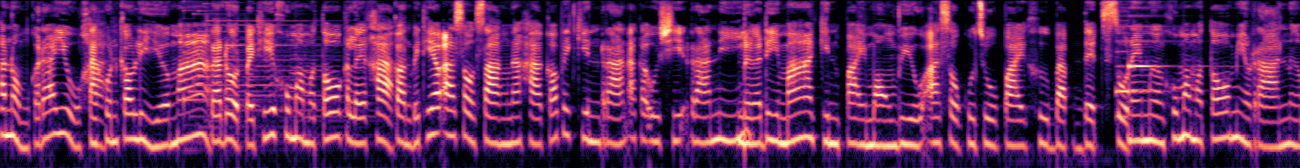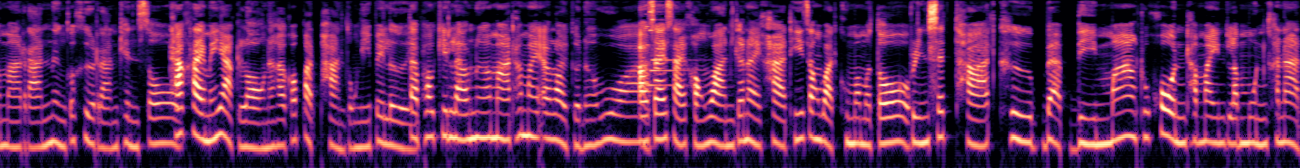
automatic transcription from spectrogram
ขนมก็ได้อยู่ค่ะแต่คนเกาหลีเยอะมากกระโดดไปที่คุมาโมโตะกันเลยค่ะ ก่อนไปเที่ยวอาโซซังนะคะ ก็ไปกินร้านอากาอุชิร้านนี้ เนื้อดีมากกินไปมองวิวอาโซกุจูไปคือแบบเด็ดสุด ในเมืองคุมาโมโตะมีร้านเนื้อมาร้านหนึ่งก็คือร้านเคนโซถ้าใครไม่อยากลองนะคะ ก็ปัดผ่านตรงนี้ไปเลย แต่พอกินแล้วเนื้อมาทำไมอร่อยกว่าเนื้อวัว เอาใจสายของหวานกันหน่อยค่ะ ที่จังหวัดคุมาโมโตะ Princess Tart คือแบบดีมากทุกคนทำไมละมุนขนาด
